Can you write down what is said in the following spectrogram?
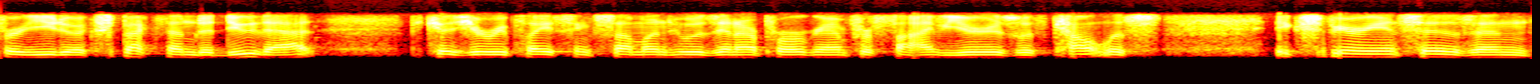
for you to expect them to do that, because you're replacing someone who was in our program for five years with countless experiences and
